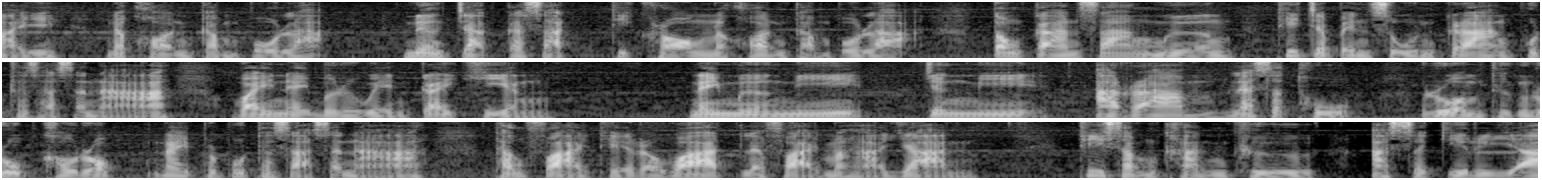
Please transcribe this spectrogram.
มัยนครคัมโปละ เนื่องจากกษัตริย์ที่ครองนครคัมโปละ ต้องการสร้างเมืองที่จะเป็นศูนย์กลางพุทธศาสนาไว้ในบริเวณใกล้เคียง ในเมืองนี้จึงมีอารามและสถูปรวมถึงรูปเคารพในพระพุทธศาสนา ทั้งฝ่ายเถรวาทและฝ่ายมหายาน ที่สำคัญคืออัสกิริยา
